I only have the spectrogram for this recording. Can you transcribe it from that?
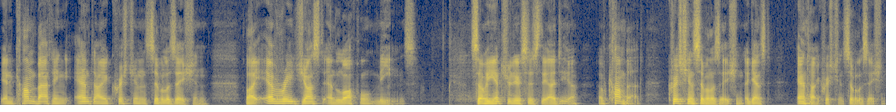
in combating anti Christian civilization by every just and lawful means. So he introduces the idea of combat, Christian civilization against anti Christian civilization.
